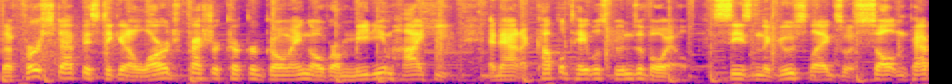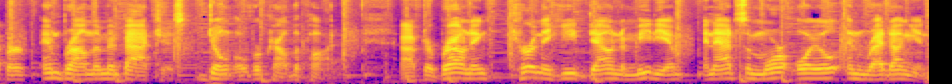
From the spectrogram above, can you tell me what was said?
The first step is to get a large pressure cooker going over medium high heat and add a couple tablespoons of oil. Season the goose legs with salt and pepper and brown them in batches. Don't overcrowd the pot. After browning, turn the heat down to medium and add some more oil and red onion.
